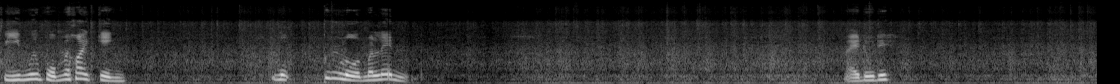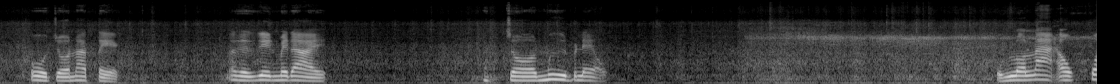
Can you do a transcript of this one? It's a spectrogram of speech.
ฝีมือผมไม่ค่อยเก่งลุกเพิ่งโหลดมาเล่น ไหนดูดิ โอ้จอหน้าแตก น่าจะเล่นไม่ได้ จอมืดไปแล้ว ผมรอล่าเอาขว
